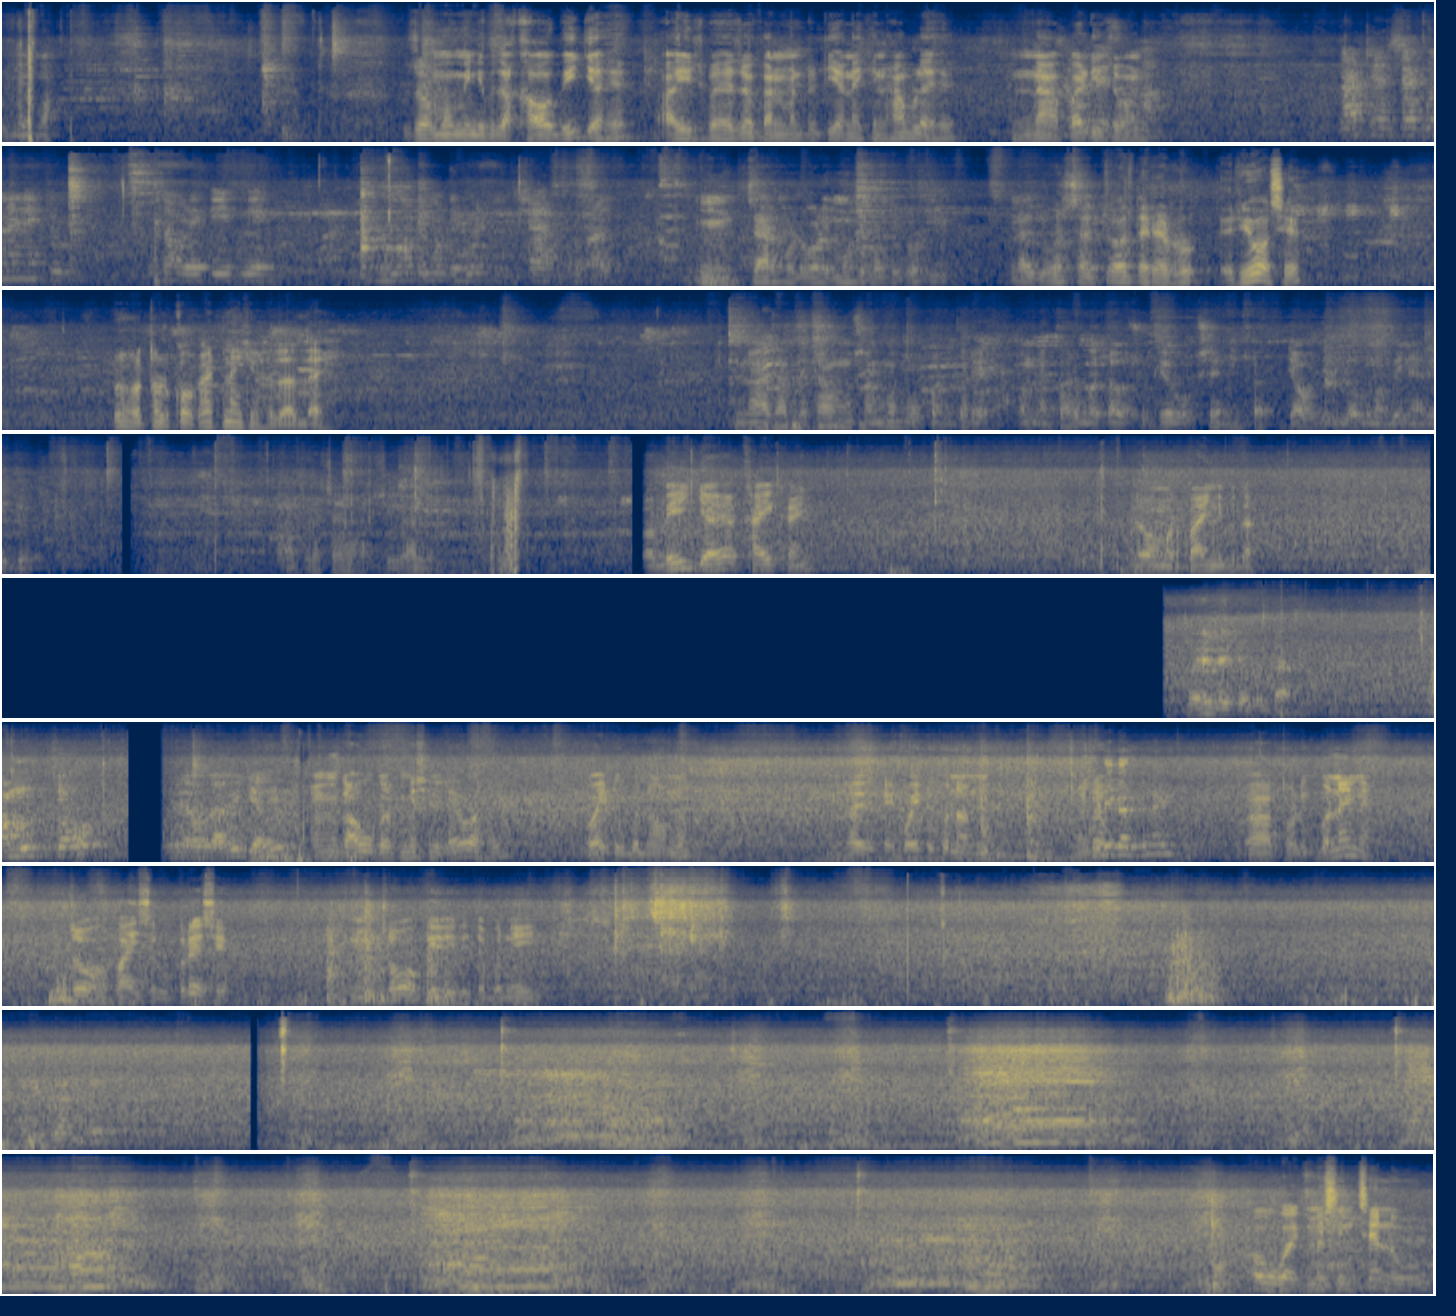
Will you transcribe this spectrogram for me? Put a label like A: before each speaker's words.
A: વિડીયોમાં. જો મમ્મીની બધા ખાવા બી ગયા છે. આયુષભાઈ જો કાનમાં ટટિયા નાખીને સાંભળે છે. ના પાડી જો
B: ચાર
A: ચાર પડવાળી મોટી મોટી રોટલી. વરસાદ જો અત્યારે રહ્યો છે. તડકો કાઢી નાખ્યો છે દાદાએ. ના આજ આપણે જવાનું છે મધ ઓપન કરે. તમને ઘર બતાવશું કેવું છે નહીં ઘર. ત્યાં સુધી બ્લોગમાં બન્યા રહેજો. આપણે ચાલ્યા છીએ હાલ. બે ગયા ખાઈ ખાઈ જો ભાઈ ની બધા. જોઈ લેજો બધા.
C: અમુક
A: હવે આવી ગયા છે અમે આવું કંઈક મશીન લાવ્યા છે. વાઈટું બનાવવાનું. થાય કંઈક વાઈટું બનાવવાનું. હા થોડીક બનાવીને જો ભાઈ શરૂ કરે છે. જો કેવી રીતે બને ઈ. આવું કંઈક મશીન છે નવું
